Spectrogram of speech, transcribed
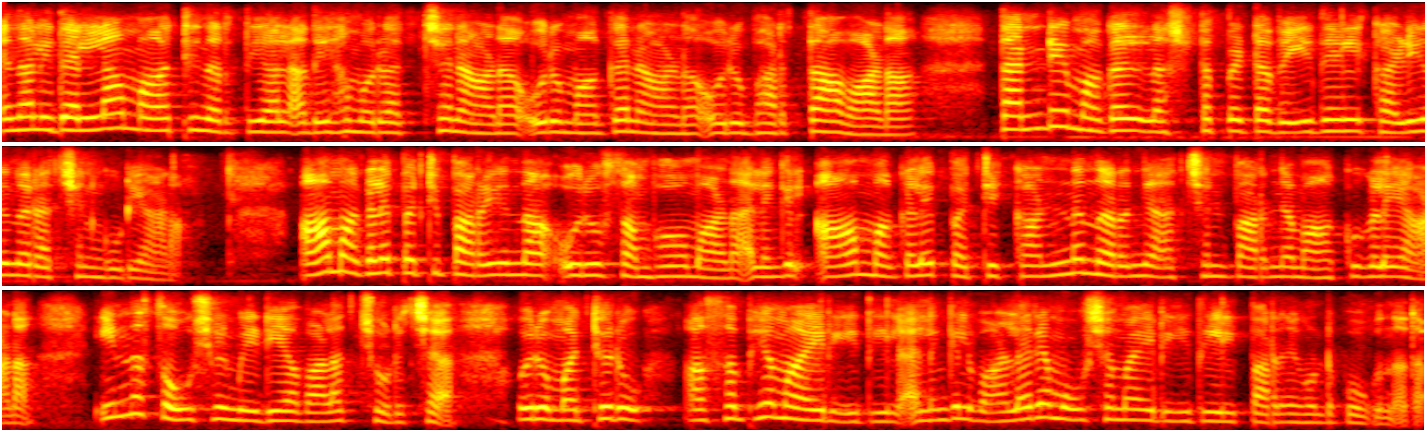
എന്നാൽ ഇതെല്ലാം മാറ്റി നിർത്തിയാൽ അദ്ദേഹം ഒരു അച്ഛനാണ് ഒരു മകനാണ് ഒരു ഭർത്താവാണ്. തന്റെ മകൾ നഷ്ടപ്പെട്ട വേദനയിൽ കഴിയുന്ന ഒരു അച്ഛൻ കൂടിയാണ്. ആ മകളെ പറ്റി പറയുന്ന ഒരു സംഭവമാണ് അല്ലെങ്കിൽ ആ മകളെ പറ്റി കണ്ണ് നിറഞ്ഞ അച്ഛൻ പറഞ്ഞ വാക്കുകളെയാണ് ഇന്ന് സോഷ്യൽ മീഡിയ വളച്ചൊടിച്ച് ഒരു മറ്റൊരു അസഭ്യമായ രീതിയിൽ അല്ലെങ്കിൽ വളരെ മോശമായ രീതിയിൽ പറഞ്ഞുകൊണ്ട് പോകുന്നത്.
